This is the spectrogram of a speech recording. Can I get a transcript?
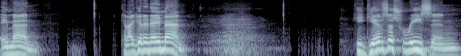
Amen. Can I get an amen? amen? He gives us reason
